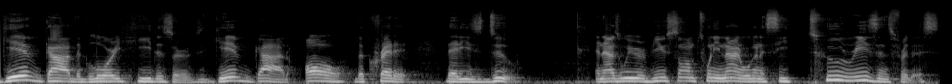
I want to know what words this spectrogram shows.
Give God the glory he deserves. Give God all the credit that he's due. And as we review Psalm 29, we're going to see two reasons for this.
